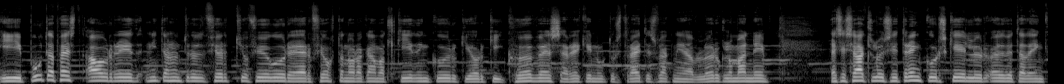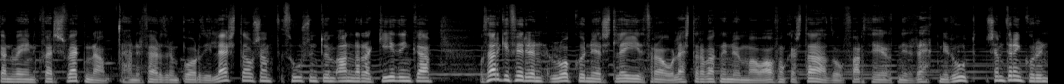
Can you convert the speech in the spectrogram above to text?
Í Budapest árið 1944 er 14 ára gammal gíðingur Georgi Köves rekin út úr strætisvegni af lauruglumanni. Þessi saklausi drengur skilur auðvitað engan veginn hvers vegna. Hann er færður um borði í lest á samt þúsundum annara gíðinga og það er ekki fyrir en lokunni er sleið frá lestarvagninum á áfangastað og farþegarnir reknir út sem drengurinn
